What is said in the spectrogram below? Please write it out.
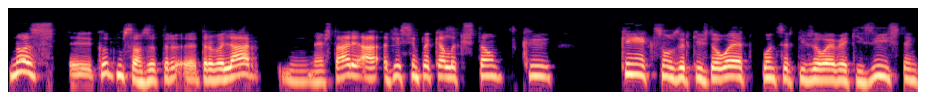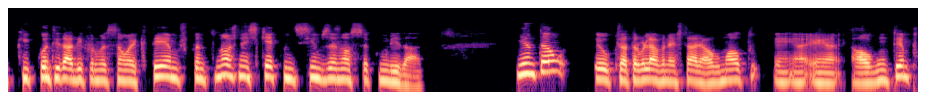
nós, eh, quando começamos a, tra a, trabalhar nesta área, havia sempre aquela questão de que quem é que são os arquivos da web, quantos arquivos da web é que existem, que quantidade de informação é que temos, portanto, nós nem sequer conhecíamos a nossa comunidade. E então, eu que já trabalhava nesta área há algum, alto, em, em, há algum tempo,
